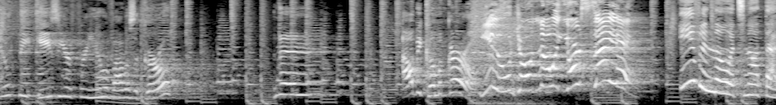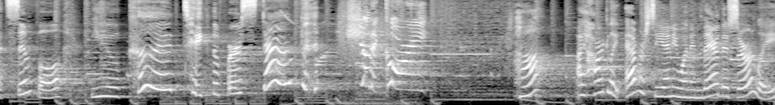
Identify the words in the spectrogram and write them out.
It would be easier for you if I was a girl. Then I'll become a girl. You don't know what you're saying! Even though it's not that simple, you could take the first step. Shut it, Corey! Huh? I hardly ever see anyone in there this early.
